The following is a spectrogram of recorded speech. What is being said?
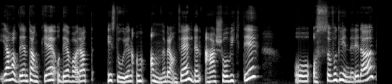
Jeg hadde en tanke, og det var at historien om Anne Bramfjell, den er så viktig, og også for kvinner i dag.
